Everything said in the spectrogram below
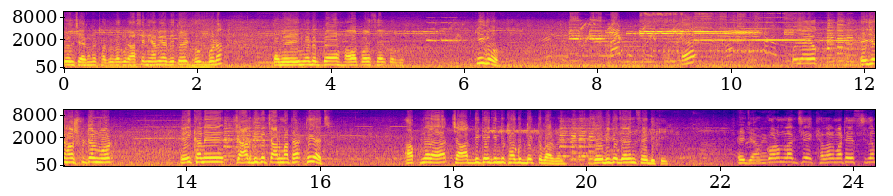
চলছে এখনও ঠাকুর ঠাকুর আসেনি, আমি আর ভেতরে ঢুকবো না। তবে এই মণ্ডপটা হওয়ার পরে শেয়ার করব। কি গো? হ্যাঁ? যাই হোক, এই যে হসপিটাল মোড়, এইখানে চারদিকে চার মাথা, ঠিক আছে? আপনারা চারদিকেই কিন্তু ঠাকুর দেখতে পারবেন। যেদিকে যাবেন সেই দিকেই এই যে আমি গরম লাগছে খেলার মাঠে এসেছিলাম।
